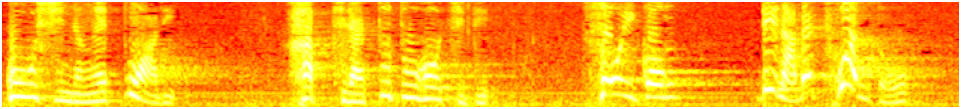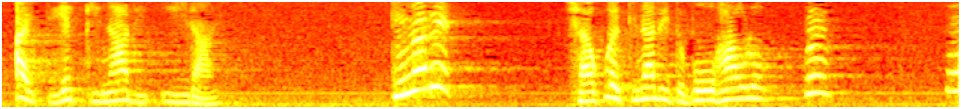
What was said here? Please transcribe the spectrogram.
孤是两个半日，合起来拄拄好一日。所以讲，你若要篡夺，爱伫咧今仔日以来，今仔日，超过今仔日就无效咯。嗯嗯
